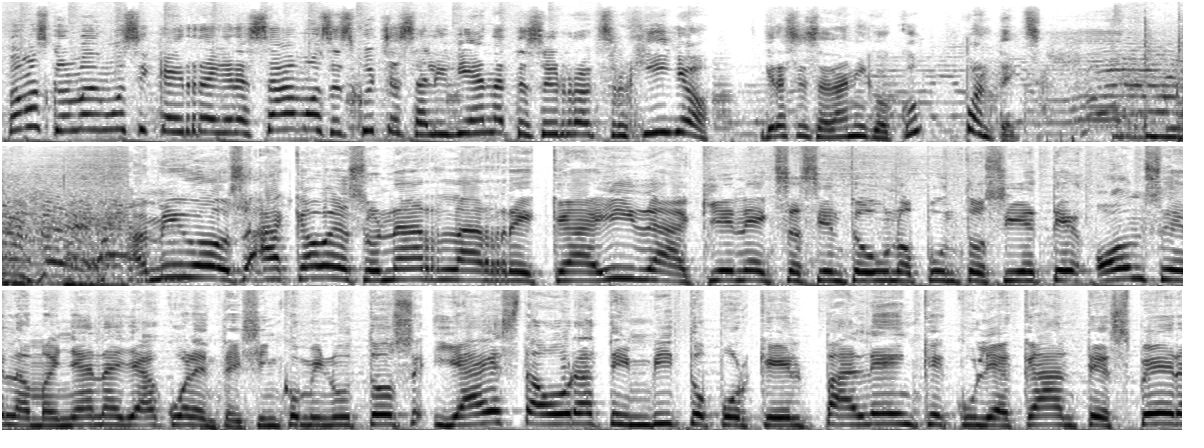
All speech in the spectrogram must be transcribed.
Vamos con más música y regresamos. Escuchas Aliviana, te soy Rox Trujillo. Gracias a Dani Goku, Pontexa. Amigos, acaba de sonar la recaída aquí en Exa 101.7, 11 de la mañana ya 45 minutos y a esta hora te invito porque el Palenque Culiacán te espera.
